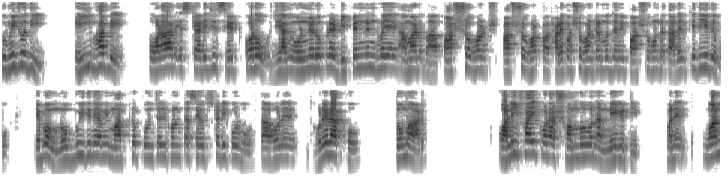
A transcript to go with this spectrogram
তুমি যদি এইভাবে পড়ার স্ট্র্যাটেজি সেট করো যে আমি অন্যের উপরে ডিপেন্ডেন্ট হয়ে আমার পাঁচশো ঘর পাঁচশো ঘর সাড়ে পাঁচশো ঘণ্টার মধ্যে আমি পাঁচশো ঘণ্টা তাদেরকে দিয়ে দেবো এবং নব্বই দিনে আমি মাত্র পঞ্চাশ ঘণ্টা সেলফ স্টাডি করব, তাহলে ধরে রাখো তোমার কোয়ালিফাই করার সম্ভাবনা নেগেটিভ মানে ওয়ান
